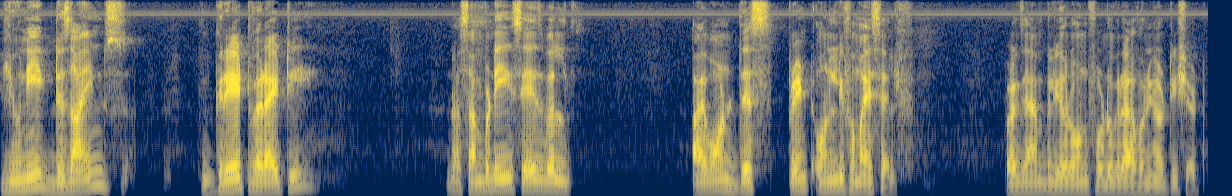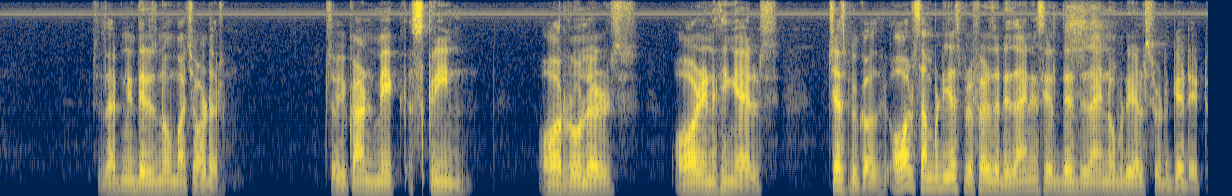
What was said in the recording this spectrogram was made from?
unique designs, great variety. Now, somebody says, well, I want this print only for myself. For example, your own photograph on your t-shirt. So, that means there is no much order. So, you can't make a screen or rollers or anything else just because or somebody just prefers the design and says this design nobody else should get it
